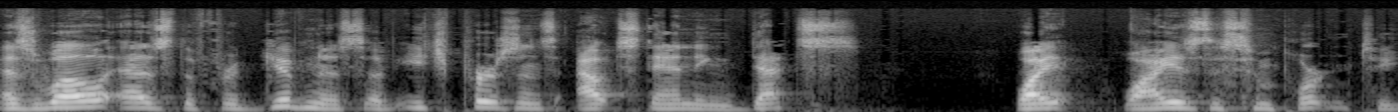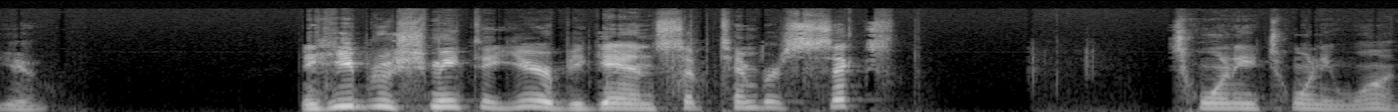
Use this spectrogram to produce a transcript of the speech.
As well as the forgiveness of each person's outstanding debts. Why, why is this important to you? The Hebrew Shemitah year began September 6th, 2021.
